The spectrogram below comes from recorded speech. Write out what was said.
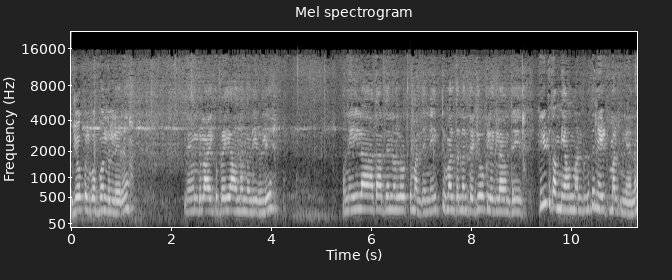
జోకులు గొబ్బొందులు లేరు ಒಂದು ಲಾಯ್ಕ್ ಫ್ರೈ ಒಂದೊಂದು ನೀರುಳ್ಳಿ ನೀಲ ತಾರ್ದೆನೆಲ್ಲ ಒಟ್ಟು ನೈಟ್ ಇತ್ತು ಮಲ್ತನಂತೆ ಜೋಕ್ಲಿಗ್ಲ ಅಂತೆ ಹೀಟ್ ಕಮ್ಮಿ ಅವ್ನು ಮಾಡ್ಬಿಡುದು ನೈಟ್ ಮಲ್ಪನೇನು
